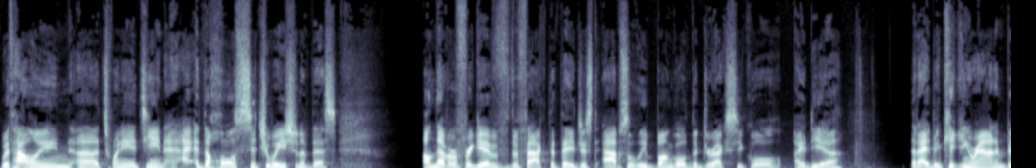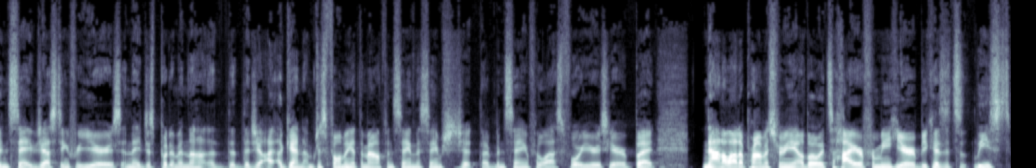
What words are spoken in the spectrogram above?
with Halloween uh, 2018. I, I- the whole situation of this, I'll never forgive the fact that they just absolutely bungled the direct sequel idea that I'd been kicking around and been suggesting for years, and they just put him in the, the, the. Again, I'm just foaming at the mouth and saying the same shit I've been saying for the last four years here, but not a lot of promise for me, although it's higher for me here because it's at least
